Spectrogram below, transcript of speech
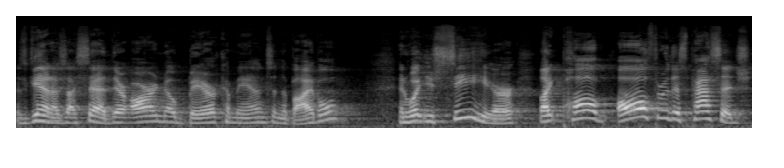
Again, as I said, there are no bare commands in the Bible. And what you see here, like Paul, all through this passage,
